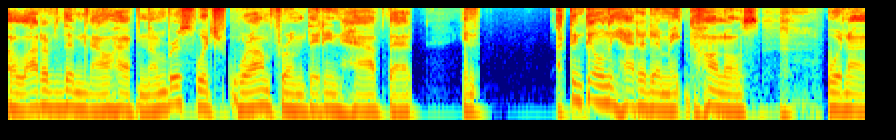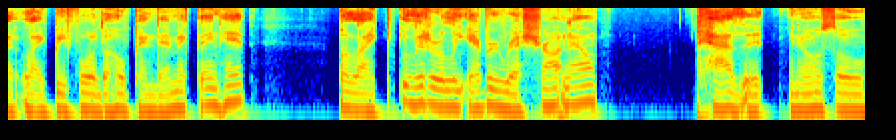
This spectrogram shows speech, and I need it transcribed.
A lot of them now have numbers, which where I'm from, they didn't have that. And I think they only had it at McDonald's when I like before the whole pandemic thing hit. But like literally every restaurant now has it, you know. So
